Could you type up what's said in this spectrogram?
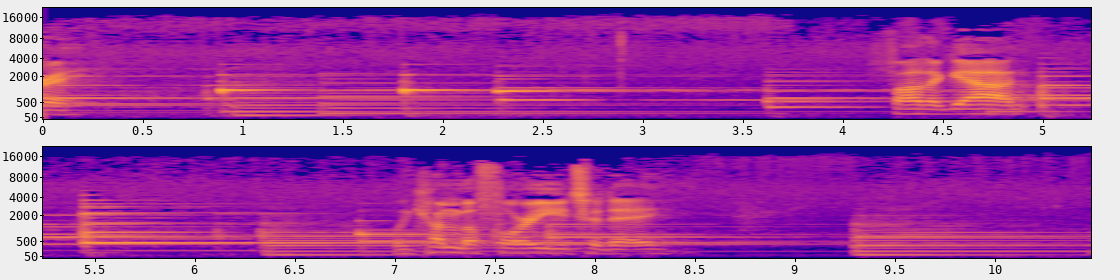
Pray. Father God, we come before you today. And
